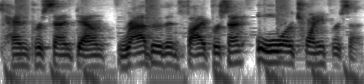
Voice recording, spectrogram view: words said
10% down rather than 5% or 20%?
